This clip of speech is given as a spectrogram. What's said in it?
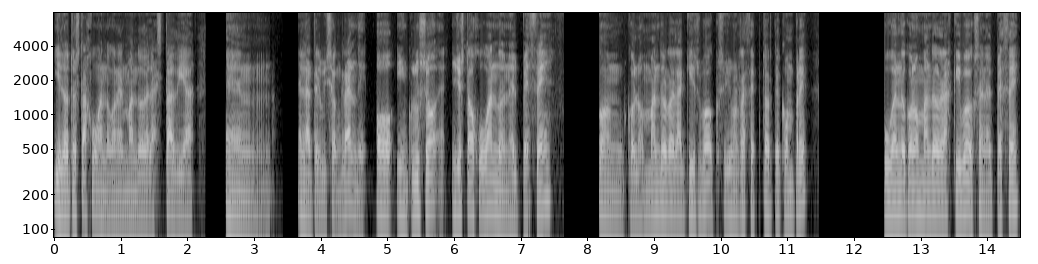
y el otro está jugando con el mando de la Stadia en, en la televisión grande. O incluso eh, yo he estado jugando en el PC con, los mandos de la Xbox y un receptor que compré, jugando con los mandos de la Xbox en el PC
